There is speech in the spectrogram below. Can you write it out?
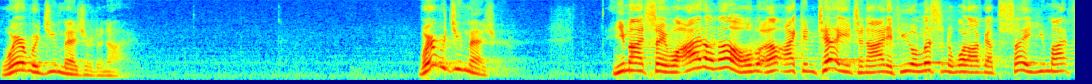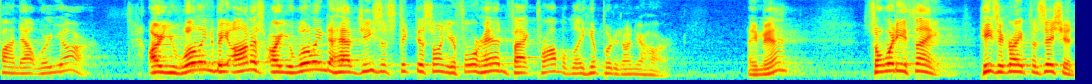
where would you measure tonight? Where would you measure? You might say, Well, I don't know. Well, I can tell you tonight, if you'll listen to what I've got to say, you might find out where you are. Are you willing to be honest? Are you willing to have Jesus stick this on your forehead? In fact, probably he'll put it on your heart. Amen? So, what do you think? He's a great physician.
